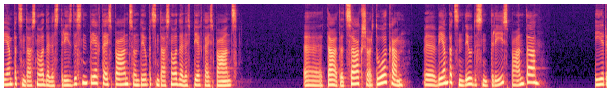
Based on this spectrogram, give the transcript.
11. nodaļas 35. pāns un 12. nodaļas 5. pāns. Tātad sākšu ar to, ka 11.23. pantā ir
